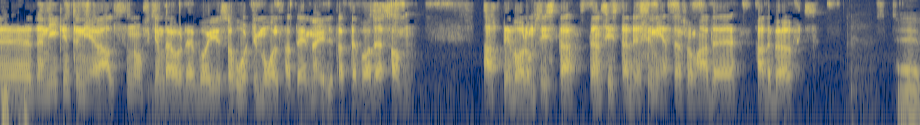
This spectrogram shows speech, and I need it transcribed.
Eh, den gick inte ner alls, norsken där, och det var ju så hårt i mål så att det är möjligt att det var det som... Att det var de sista, den sista decimetern som hade, hade behövts. Eh,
